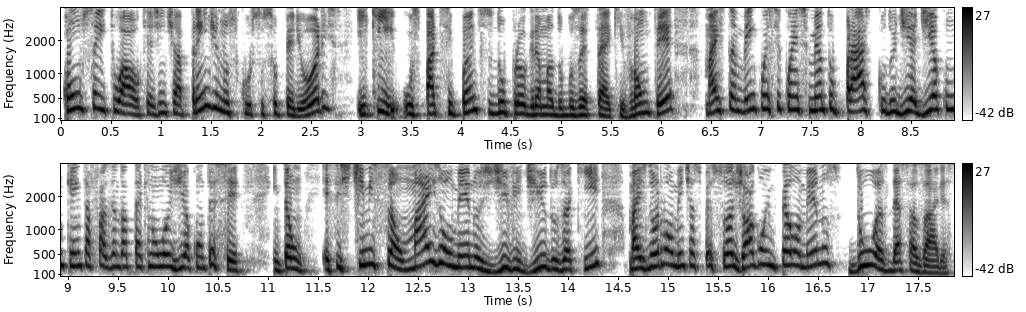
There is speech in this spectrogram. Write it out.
conceitual que a gente aprende nos cursos superiores e que os participantes do programa do Buzetec vão ter, mas também com esse conhecimento prático do dia a dia com quem está fazendo a tecnologia acontecer. Então, esses times são mais ou menos divididos aqui, mas normalmente as pessoas jogam em pelo menos duas dessas áreas.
